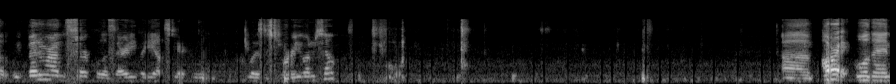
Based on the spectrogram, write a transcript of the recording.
Uh, we've been around the circle. Is there anybody else here who, who has a story you want to tell? Um, all right. Well then,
